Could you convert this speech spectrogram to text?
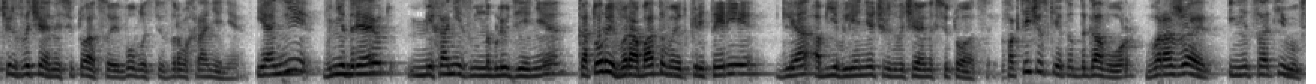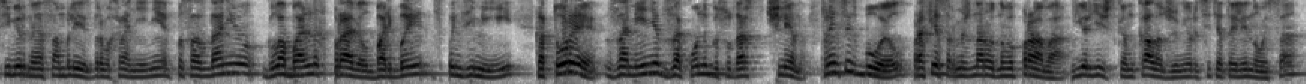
чрезвычайной ситуацией в области здравоохранения. И они внедряют механизм наблюдения, который вырабатывает критерии для объявления чрезвычайных ситуаций. Фактически этот договор выражает инициативу Всемирной ассамблеи здравоохранения по созданию глобальных правил борьбы с пандемией, которые заменят законы государств-членов. Фрэнсис Бойл, профессор международного права в юридическом колледже университета Иллинойса,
